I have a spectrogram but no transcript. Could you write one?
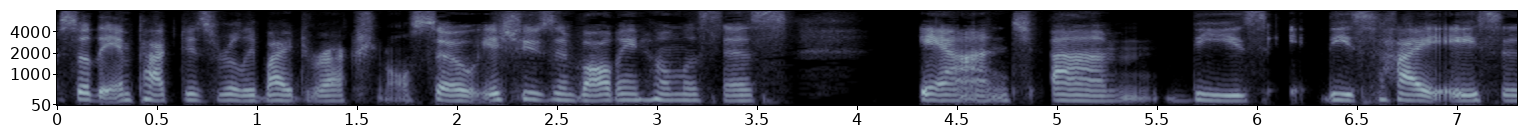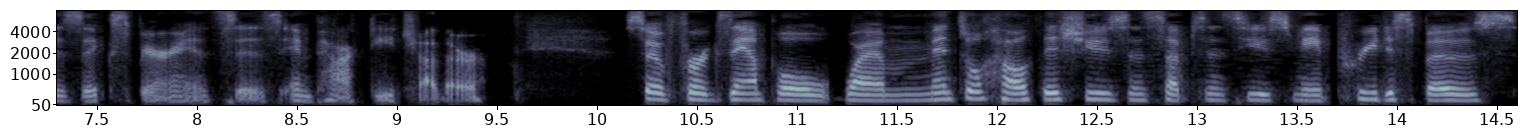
so the impact is really bidirectional. So issues involving homelessness and um, these, these high ACEs experiences impact each other. So for example, while mental health issues and substance use may predispose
